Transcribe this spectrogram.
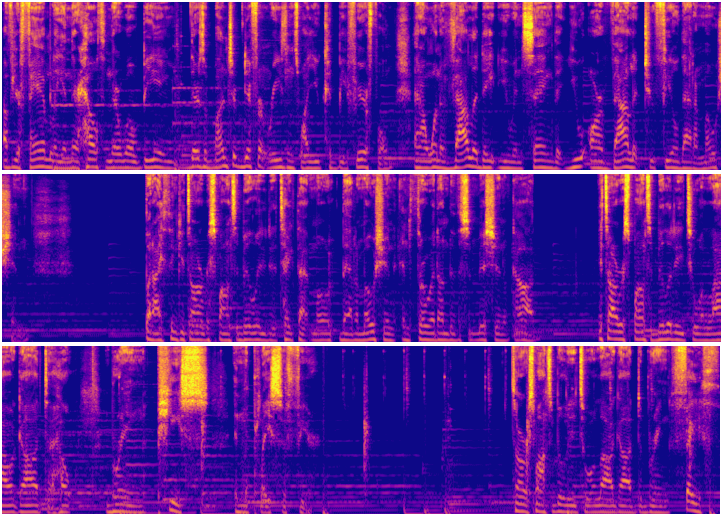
of your family and their health and their well-being. There's a bunch of different reasons why you could be fearful, and I want to validate you in saying that you are valid to feel that emotion but I think it's our responsibility to take that mo- that emotion and throw it under the submission of God. It's our responsibility to allow God to help bring peace in the place of fear. It's our responsibility to allow God to bring faith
